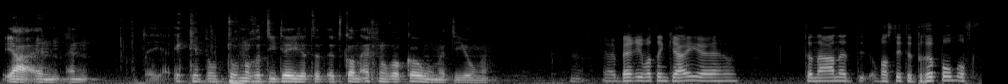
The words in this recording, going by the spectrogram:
ja, en, en ik heb toch nog het idee dat het, het kan echt nog wel komen met die jongen. Ja. Eh, Barry, wat denk jij? eh Tanane, was dit de druppel of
